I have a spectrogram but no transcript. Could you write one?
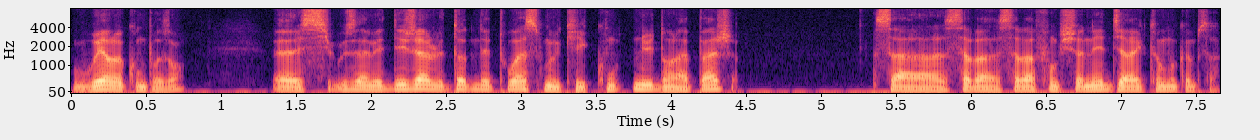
ouvrir le composant. Euh, si vous avez déjà le .NET WASM qui est contenu dans la page, ça va fonctionner directement comme ça.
